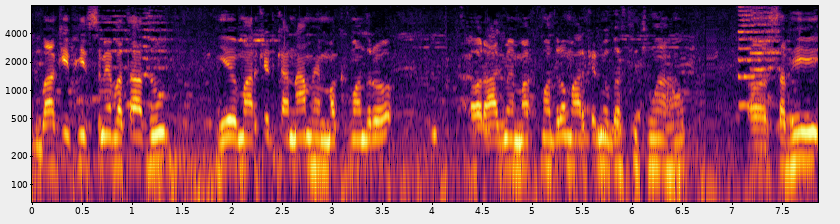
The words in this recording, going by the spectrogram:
बाकी फिर से मैं बता दूँ, ये मार्केट का नाम है मखमंदरो, और आज मैं मखमंदरो मार्केट में उपस्थित हुआ हूँ। और सभी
